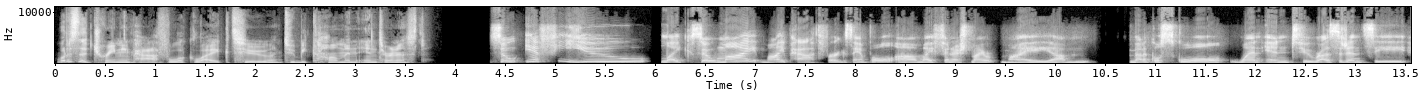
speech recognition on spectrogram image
What does the training path look like to to become an internist? So if you like, so my my path, for example, um, I finished my my um, medical school, went into residency,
